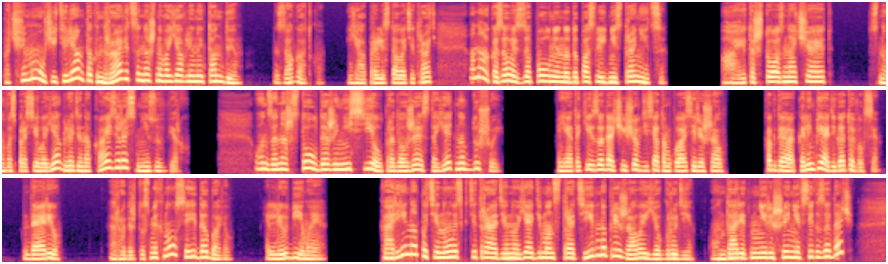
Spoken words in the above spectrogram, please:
Почему учителям так нравится наш новоявленный тандем? Загадка. Я пролистала тетрадь. Она оказалась заполнена до последней страницы. А это что означает? Снова спросила я, глядя на Кайзера снизу вверх. Он за наш стол даже не сел, продолжая стоять над душой. Я такие задачи еще в десятом классе решал, когда к Олимпиаде готовился. Дарю. Роберт усмехнулся и добавил. Любимая. Карина потянулась к тетради, но я демонстративно прижала ее к груди. Он дарит мне решение всех задач?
